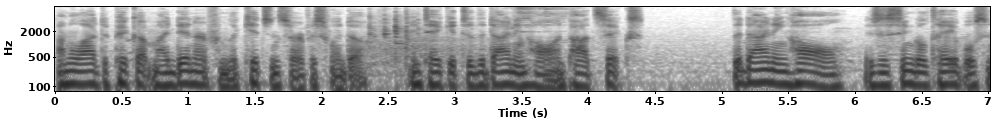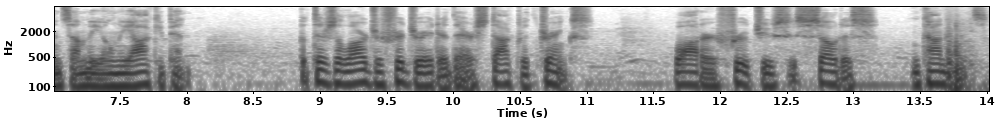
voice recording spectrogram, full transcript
I'm allowed to pick up my dinner from the kitchen service window and take it to the dining hall in Pod 6. The dining hall is a single table since I'm the only occupant, but there's a large refrigerator there stocked with drinks. water, fruit juices, sodas, and condiments.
